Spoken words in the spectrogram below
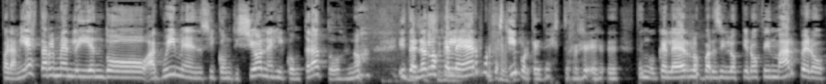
para mí es estarme leyendo agreements y condiciones y contratos, ¿no? Y tenerlos que leer, porque sí, porque tengo que leerlos para si los quiero firmar, pero,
